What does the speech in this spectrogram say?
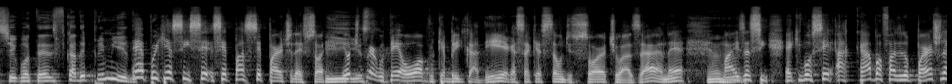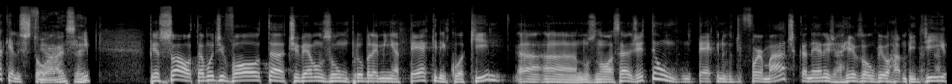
chego até de ficar deprimido. É, porque assim, você passa a ser parte da história. Eu te Isso. perguntei, é óbvio que é brincadeira, essa questão de sorte ou azar, né? Uhum. Mas assim, é que você acaba fazendo parte daquela história. Ah, isso aí. E, Pessoal, estamos de volta. Tivemos um probleminha técnico aqui ah, ah, nos nossos. A gente tem um, técnico de informática, né? Ele já resolveu rapidinho.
